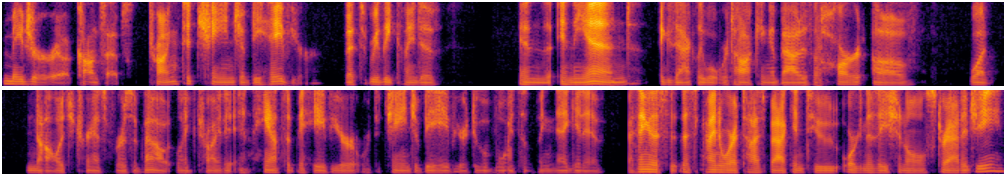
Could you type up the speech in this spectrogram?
major uh, concepts. Trying to change a behavior. That's really kind of in the in the end exactly what we're talking about is the heart of what knowledge transfer is about like try to enhance a behavior or to change a behavior to avoid something negative. I think that's that's kind of where it ties back into organizational strategy.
